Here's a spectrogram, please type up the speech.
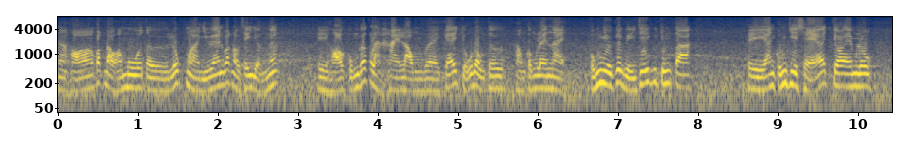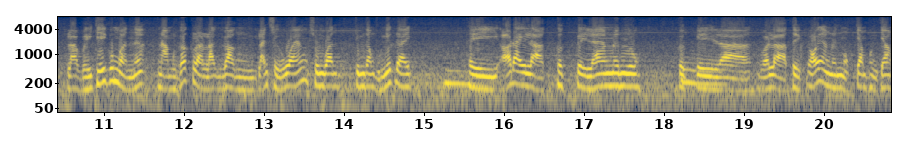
à, họ bắt đầu họ mua từ lúc mà dự án bắt đầu xây dựng á thì họ cũng rất là hài lòng về cái chủ đầu tư Hồng Kông Land này. Cũng như cái vị trí của chúng ta thì anh cũng chia sẻ cho em luôn là vị trí của mình á, nằm rất là, là gần lãnh sự quán xung quanh trung tâm quận nhất đây thì ở đây là cực kỳ là an ninh luôn. Cực kỳ là gọi là tuyệt đối an ninh 100%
